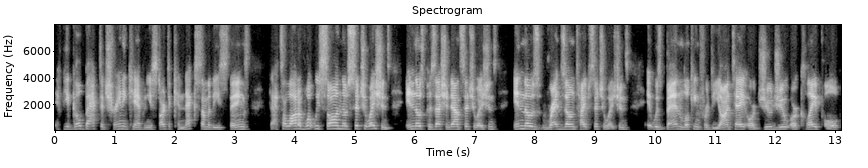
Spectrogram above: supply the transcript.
if you go back to training camp and you start to connect some of these things, that's a lot of what we saw in those situations, in those possession down situations, in those red zone type situations. It was Ben looking for Diontae or Juju or Claypool.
